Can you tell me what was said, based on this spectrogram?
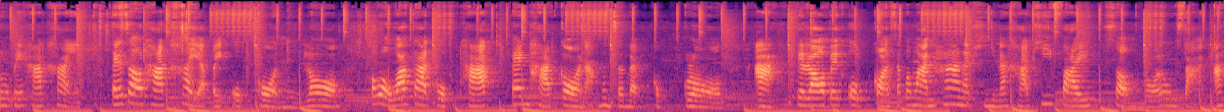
ลงไปทาร์ตไข่ แต่จะเอาทาร์ตไข่อะไปอบก่อนหนึ่งรอบ เขาบอกว่าการอบทาร์ตแป้งทาร์ตก่อนอะมันจะแบบกรอบๆอะเดี๋ยวเราไปอบก่อนสักประมาณ 5 นาทีนะคะ ที่ไฟ 200 องศาอะ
